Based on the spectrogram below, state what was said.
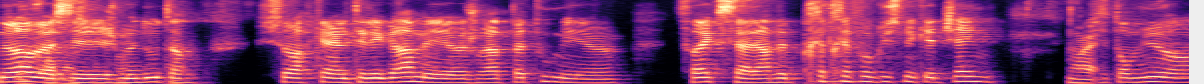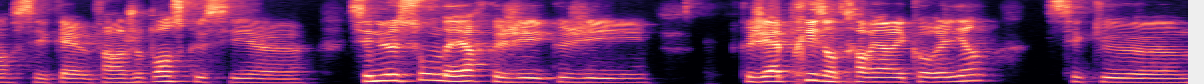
non, non bah je me doute. Hein. Je suis sur leur canal Telegram et je regarde pas tout, mais c'est vrai que ça a l'air d'être très très focus Naked Chain. Ouais. tant mieux. Hein. C'est enfin, je pense que c'est c'est une leçon d'ailleurs que j'ai que j'ai que j'ai apprise en travaillant avec Aurélien c'est que euh,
